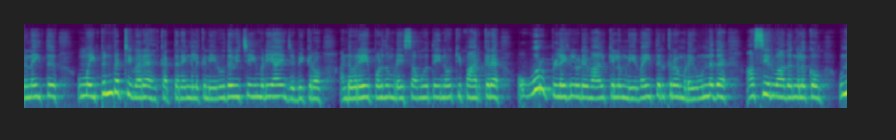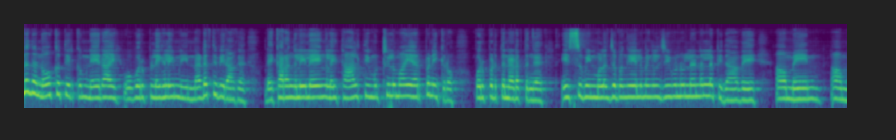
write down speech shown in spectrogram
நினைத்து உம்மை பின்பற்றி வர கர்த்தர் எங்களுக்கு நீர் உதவி செய்யும்படியாய் ஜெபிக்கிறோம். ஒரே இப்பொழுது உடைய சமூகத்தை நோக்கி பார்க்கிற ஒவ்வொரு பிள்ளைகளுடைய வாழ்க்கையிலும் நீர் வைத்திருக்கிற உடைய உன்னத ஆசீர்வாதங்களுக்கும் உன்னத நோக்கத்திற்கும் நேராய். ஒவ்வொரு பிள்ளைகளையும் நீ நடத்துவீராக. உடைய கரங்களிலே எங்களை தாழ்த்தி முற்றிலுமாய் அர்ப்பணிக்கிறோம். பொறுப்படுத்த நடத்துங்க. இயேசுவின் மூலம் ஜபங்க எலுமைகள் ஜீவனுள்ள நல்ல பிதாவே. ஆமேன். ஆமேன்.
